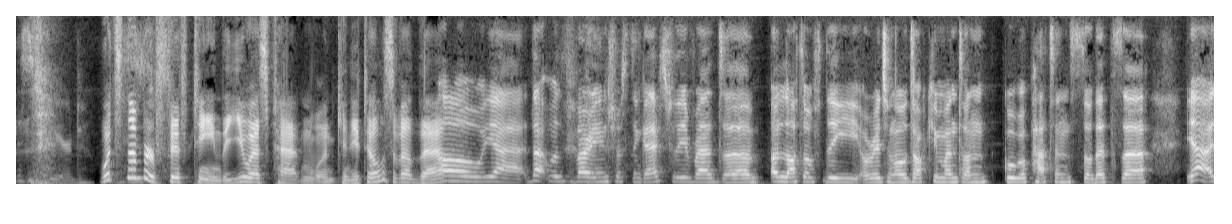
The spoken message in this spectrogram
This is weird. What's number 15, the U.S. patent one? Can you tell us about that? Oh yeah, that was very interesting. I actually read uh, a lot of the original document on Google Patents. So that's uh, yeah,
